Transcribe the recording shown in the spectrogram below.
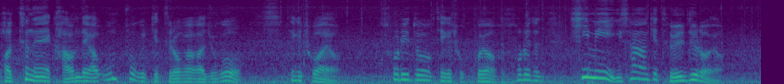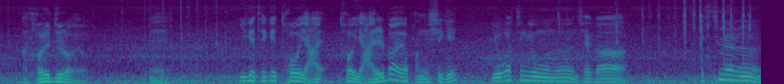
버튼에 가운데가 움푹 이렇게 들어가 가지고 되게 좋아요. 소리도 되게 좋고요. 소리도 힘이 이상하게 덜 들어요. 아, 덜 들어요. 네. 이게 되게 더, 얇, 더 얇아요 방식이. 요 같은 경우는 제가 치면은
